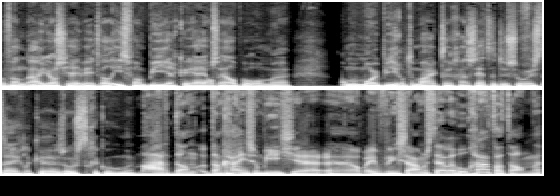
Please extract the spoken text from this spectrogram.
Zo van, nou Jos, jij weet wel iets van bier. Kun jij ons helpen om, eh, om een mooi bier op de markt te gaan zetten? Dus zo is het eigenlijk eh, zo is het gekomen. Maar dan, dan ga je zo'n biertje op een of andere manier samenstellen. Hoe gaat dat dan? Hoe,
